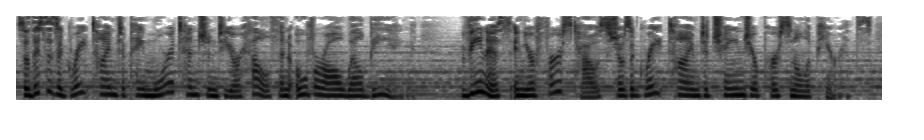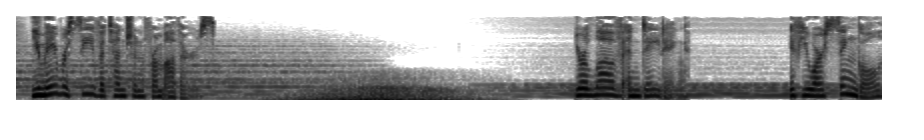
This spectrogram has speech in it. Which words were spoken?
so this is a great time to pay more attention to your health and overall well being. Venus in your first house shows a great time to change your personal appearance. You may receive attention from others. Your love and dating. If you are single,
